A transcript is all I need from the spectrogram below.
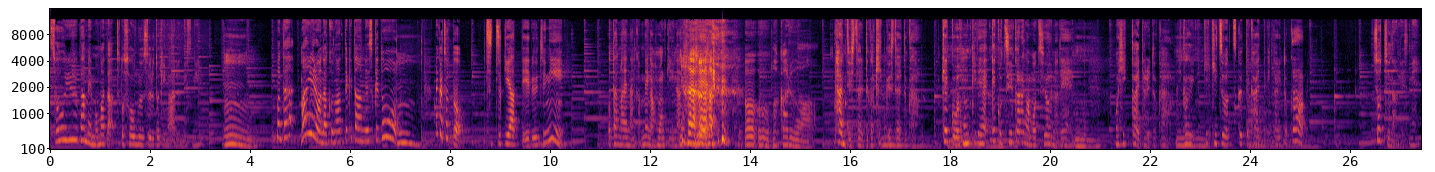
そういう場面もまだちょっと遭遇する時があるんですね。うん。まあ、だ前よりはなくなってきたんですけど、うん、なんかちょっとつつき合っているうちにお互いなんか目が本気になって うんうんわかるわ。パンチしたりとかキックしたりとか、うん、結構本気で、うん、結構力がもう強いので、うん、もう引っかいたりとか引っかき傷を作って帰ってきたりとかしょっちゅうなんですね。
